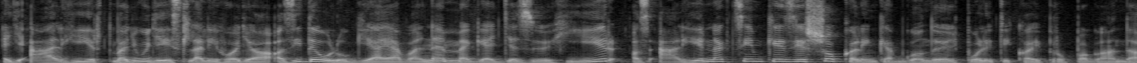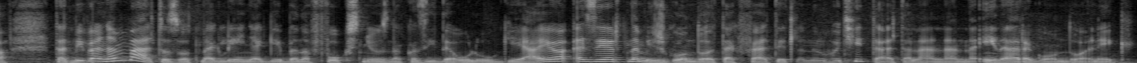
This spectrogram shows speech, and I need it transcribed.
egy álhírt, vagy úgy észleli, hogy a, az ideológiájával nem megegyező hír, az álhírnek címkézi, és sokkal inkább gondolja, hogy politikai propaganda. Tehát mivel nem változott meg lényegében a Fox News-nak az ideológiája, ezért nem is gondolták feltétlenül, hogy hiteltelen lenne. Én erre gondolnék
